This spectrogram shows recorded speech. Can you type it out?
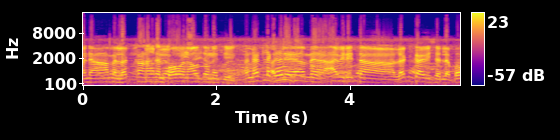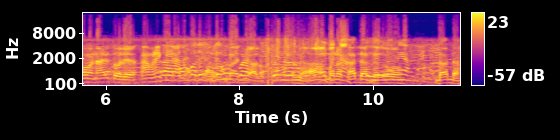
અને આ અમે લટકાણા છે ને પવન આવતો નથી. એટલે અમે આવી રીતના લટકાવી છે એટલે પવન આવતો રહે. આમ દાદા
